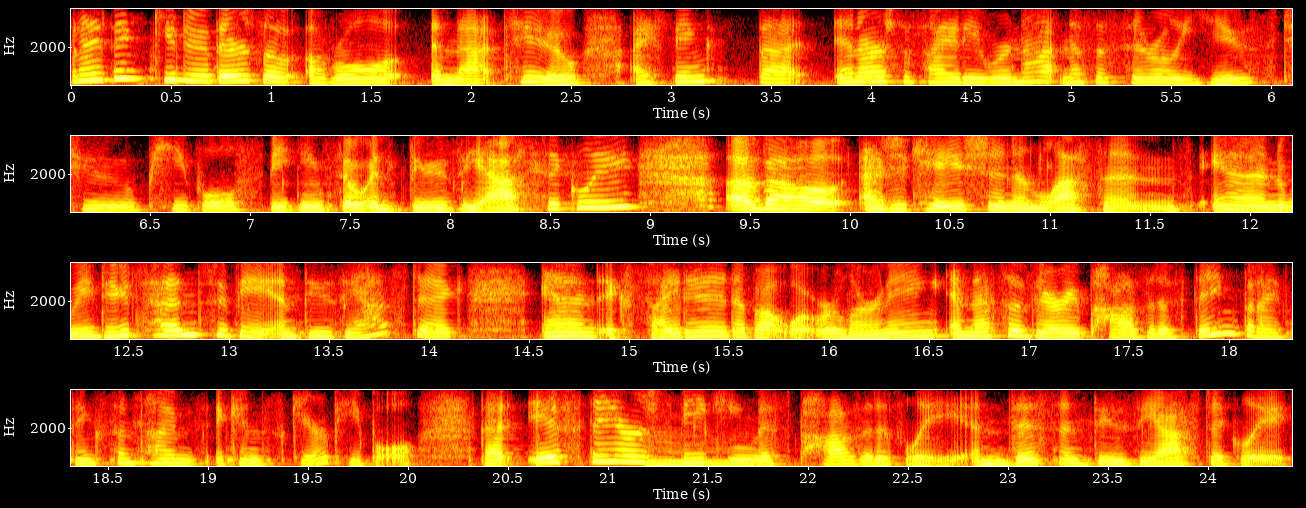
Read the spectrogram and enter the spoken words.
And I think you know there's a, a role in that too. I think that in our society we're not necessarily used to people speaking so enthusiastically about education and lessons. And mm-hmm. we do tend to be enthusiastic and excited about what we're learning. And that's a very positive thing but i think sometimes it can scare people. That if they are speaking this positively and this enthusiastically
